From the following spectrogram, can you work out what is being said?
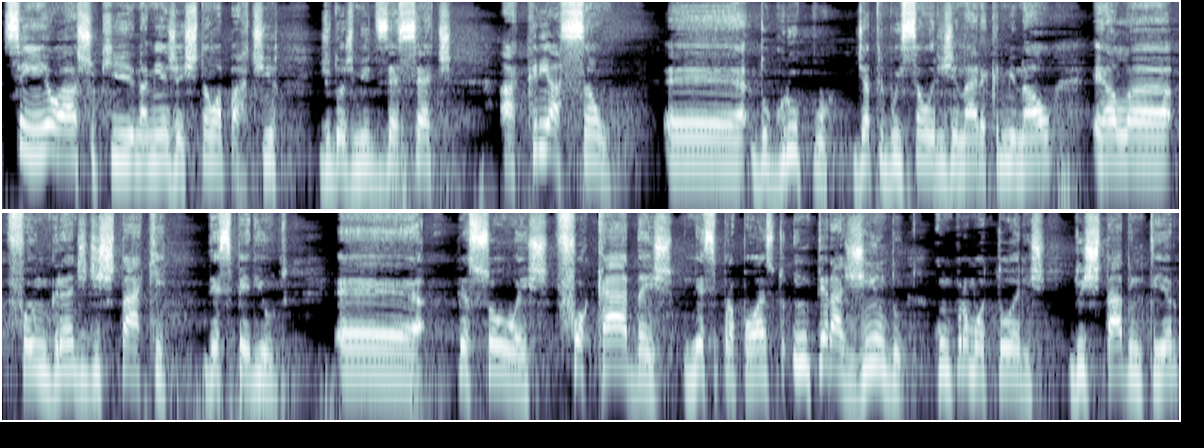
Sim, eu acho que na minha gestão, a partir de 2017, a criação é, do grupo de atribuição originária criminal, ela foi um grande destaque desse período. É, pessoas focadas nesse propósito, interagindo com promotores do estado inteiro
